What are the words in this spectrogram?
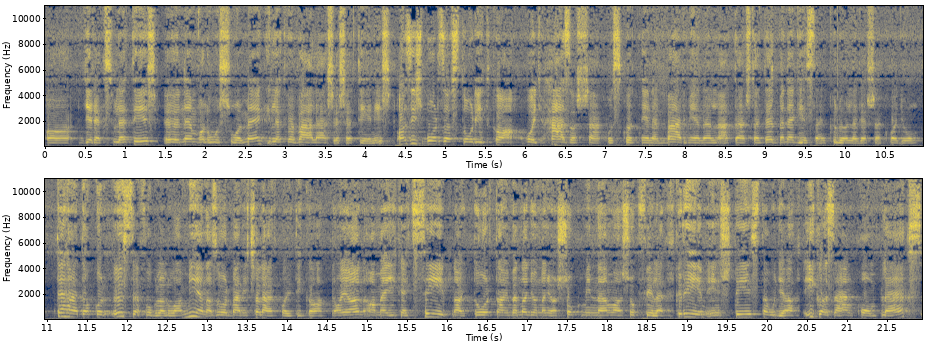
a gyerekszületés nem valósul meg, illetve vállás esetén is. Az is borzasztó ritka, hogy házassághoz kötnének bármilyen ellátást, tehát ebben egészen különlegesek vagyunk. Tehát akkor összefoglalóan milyen az Orbáni családpolitika? Olyan, amelyik egy szép nagy torta, amiben nagyon-nagyon sok minden van, sokféle krém és tészta, ugye igazán komplex,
